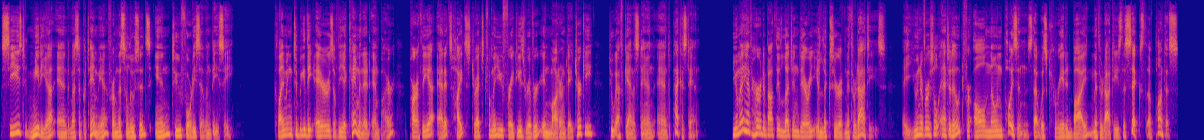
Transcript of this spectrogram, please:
seized Media and Mesopotamia from the Seleucids in 247 BC. Claiming to be the heirs of the Achaemenid Empire, Parthia at its height stretched from the Euphrates River in modern day Turkey to Afghanistan and Pakistan. You may have heard about the legendary elixir of Mithridates, a universal antidote for all known poisons that was created by Mithridates VI of Pontus.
